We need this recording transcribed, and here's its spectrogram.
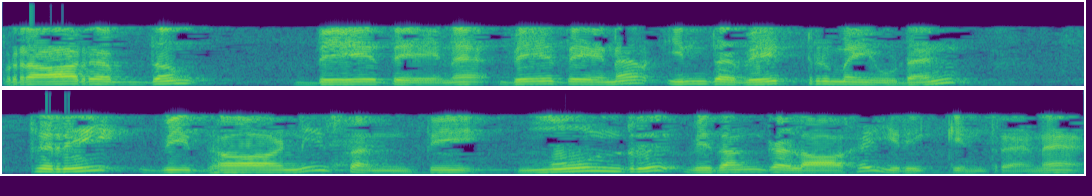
பிராரப்தம் பேதேன. பேதேன இந்த வேற்றுமையுடன் விதானி சந்தி. மூன்று விதங்களாக இருக்கின்றன.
